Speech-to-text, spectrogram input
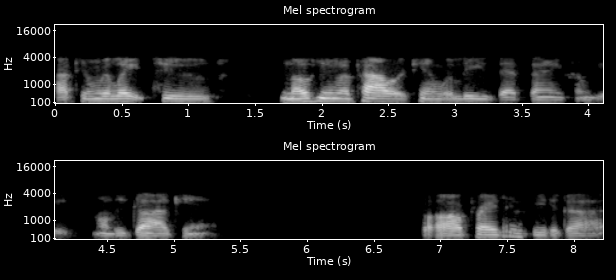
I can relate to no human power can relieve that thing from you. Only God can. So all praises be to God.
